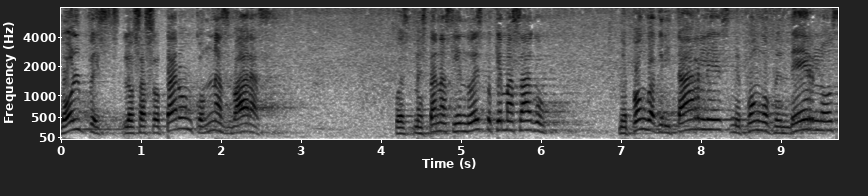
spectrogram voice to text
golpes, los azotaron con unas varas. Pues me están haciendo esto, ¿qué más hago? Me pongo a gritarles, me pongo a ofenderlos,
